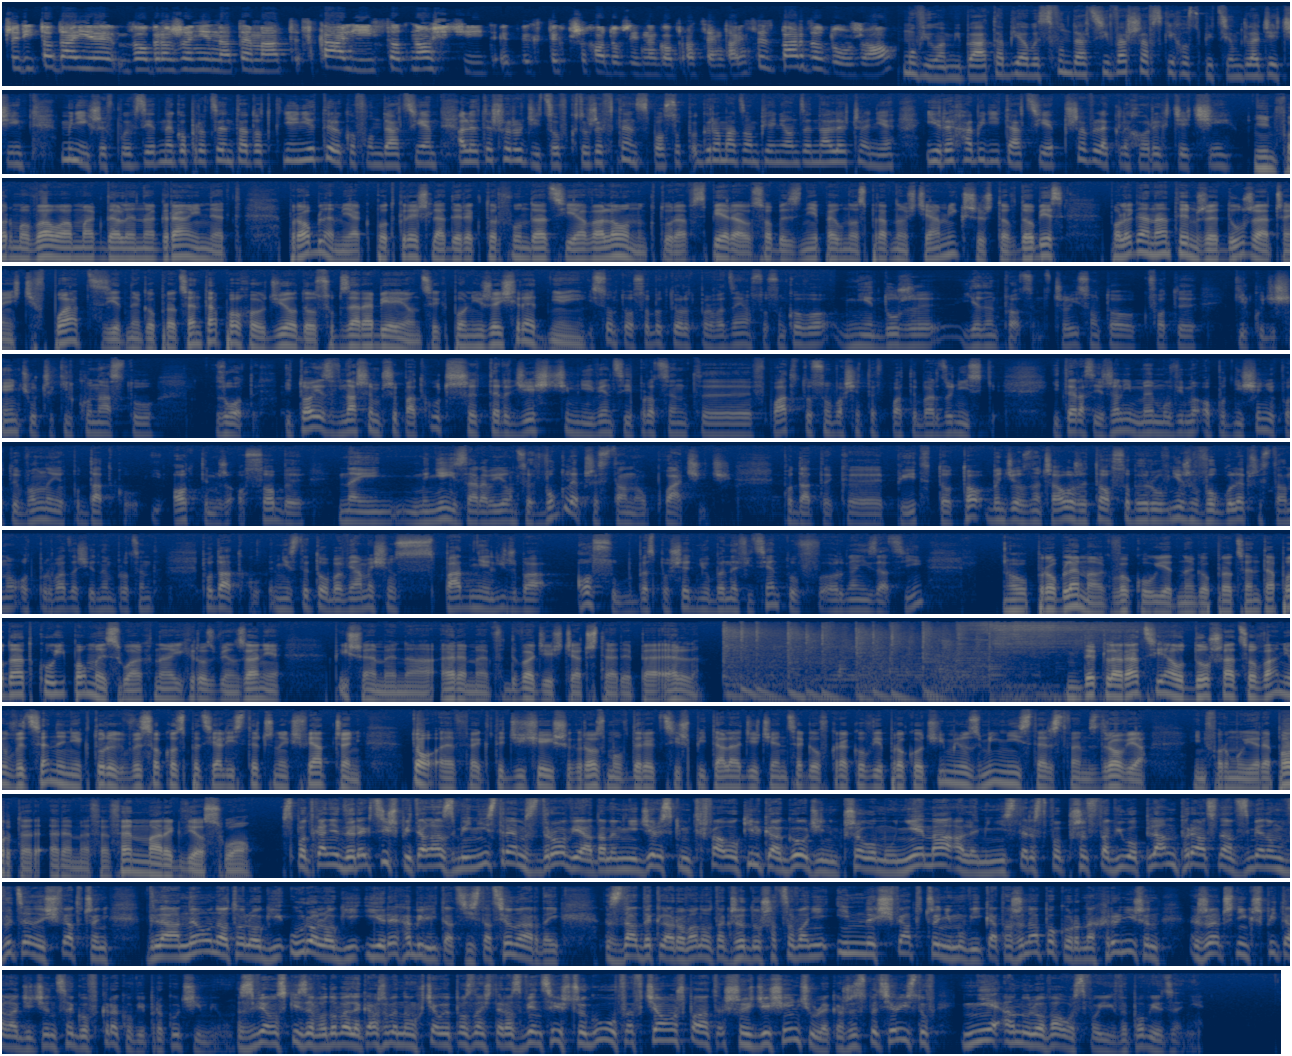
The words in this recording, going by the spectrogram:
czyli to daje wyobrażenie na temat skali, istotności tych, tych przychodów z 1%, więc to jest bardzo dużo. Mówiła mi Beata Biały z Fundacji Warszawskie Hospicjum dla Dzieci. Mniejszy wpływ z 1% dotknie nie tylko fundację, ale też rodziców, którzy w ten sposób gromadzą pieniądze na leczenie i rehabilitację przewlekle chorych dzieci. Informowała Magdalena Grainet. Problem, jak podkreśla dyrektor Fundacji Avalon, która wspiera osoby z niepełnosprawnościami, Krzysztof Dobies, polega na tym, że duża część wpłat z 1% pochodzi od osób zarabiających poniżej średniej. I są to osoby, które odprowadzają stosunkowo nieduży 1%, czyli są to kwoty kilkudziesięciu czy kilkunastu złotych. I to jest w naszym przypadku 40 mniej więcej procent y, wpłat, to są właśnie te wpłaty bardzo niskie. I teraz jeżeli my mówimy o podniesieniu kwoty wolnej od podatku i o tym, że osoby najmniej zarabiające w ogóle przestaną płacić podatek y, PIT, to to będzie oznaczało, że te osoby również w ogóle przestaną odprowadzać 1% podatku. Niestety obawiamy się, spadnie liczba osób bezpośrednio beneficjentów organizacji, o problemach wokół 1% podatku i pomysłach na ich rozwiązanie piszemy na rmf24.pl. Deklaracja o doszacowaniu wyceny niektórych wysokospecjalistycznych świadczeń to efekt dzisiejszych rozmów dyrekcji Szpitala Dziecięcego w Krakowie Prokocimiu z Ministerstwem Zdrowia, informuje reporter RMFFM Marek Wiosło. Spotkanie dyrekcji szpitala z ministrem zdrowia Adamem Niedzielskim trwało kilka godzin. Przełomu nie ma, ale ministerstwo przedstawiło plan prac nad zmianą wyceny świadczeń dla neonatologii, urologii i rehabilitacji stacjonarnej. Zadeklarowano także doszacowanie innych świadczeń, mówi Katarzyna Pokorna-Hryniszyn, rzecznik szpitala dziecięcego w Krakowie Prokocimiu. Związki zawodowe lekarzy będą chciały poznać teraz więcej szczegółów. Wciąż ponad 60 lekarzy specjalistów nie anulowało swoich wypowiedzeń.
